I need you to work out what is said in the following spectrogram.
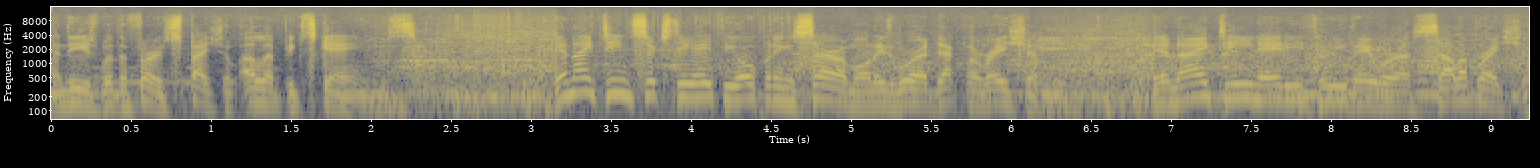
and these were the first Special Olympics Games. In 1968, the opening ceremonies were a declaration. In 1983, they were a celebration.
